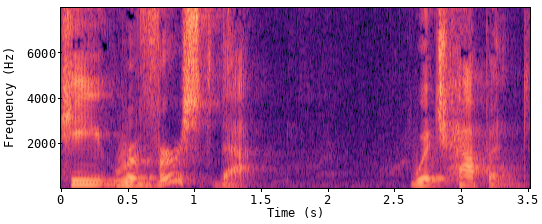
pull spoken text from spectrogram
he reversed that which happened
